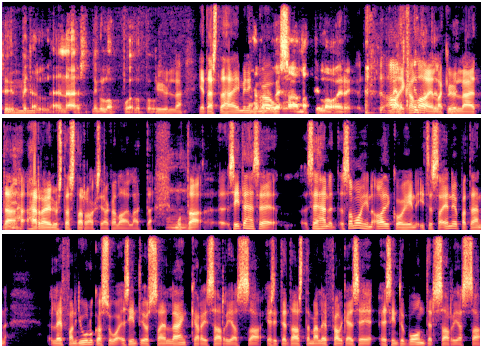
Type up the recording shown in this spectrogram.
tyyppi mm. tälleen näin sitten niin loppujen lopuksi. Kyllä, ja tästähän ei meni kauan. Vesa-Matti Loiri. aika lailla kyllä, että niin. hän röilystä staraksi aika lailla. Että, mm. Mutta siitähän se, sehän samoihin aikoihin, itse asiassa ennenpä tämän leffan julkaisua esiintyi jossain länkkärisarjassa, ja sitten taas tämä leffa jälkeen se esiintyi Wonder-sarjassa,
